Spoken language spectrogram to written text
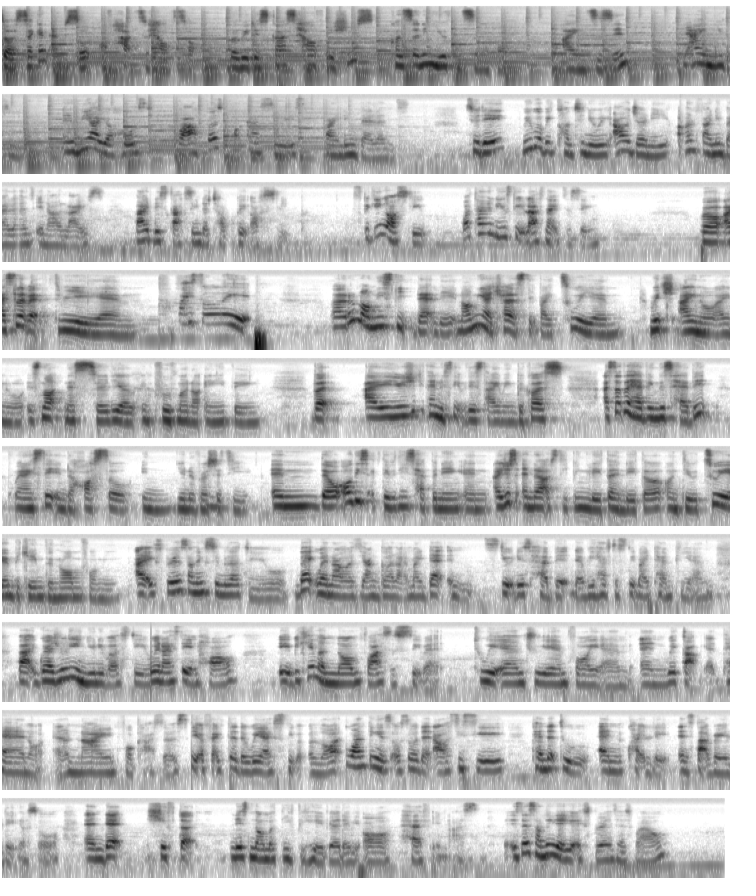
To our second episode of Heart to Health Talk, where we discuss health issues concerning youth in Singapore. I am Zixing. And I am Yuki, and we are your hosts for our first podcast series, Finding Balance. Today, we will be continuing our journey on finding balance in our lives by discussing the topic of sleep. Speaking of sleep, what time did you sleep last night Zixing? Well, I slept at 3 a.m. Why so late? I don't normally sleep that late. Normally, I try to sleep by 2 a.m., which I know, I know, it's not necessarily an improvement or anything. But I usually tend to sleep this timing because I started having this habit when I stayed in the hostel in university. And there were all these activities happening, and I just ended up sleeping later and later until 2 a.m. became the norm for me. I experienced something similar to you. Back when I was younger, like my dad instilled this habit that we have to sleep by 10 p.m. But gradually in university, when I stayed in hall, it became a norm for us to sleep at 2 a.m., 3 a.m., 4 a.m., and wake up at 10 or at 9 for classes. It affected the way I sleep a lot. One thing is also that our CCA tended to end quite late and start very late also. And that shifted this normative behavior that we all have in us. Is that something that you experience as well?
